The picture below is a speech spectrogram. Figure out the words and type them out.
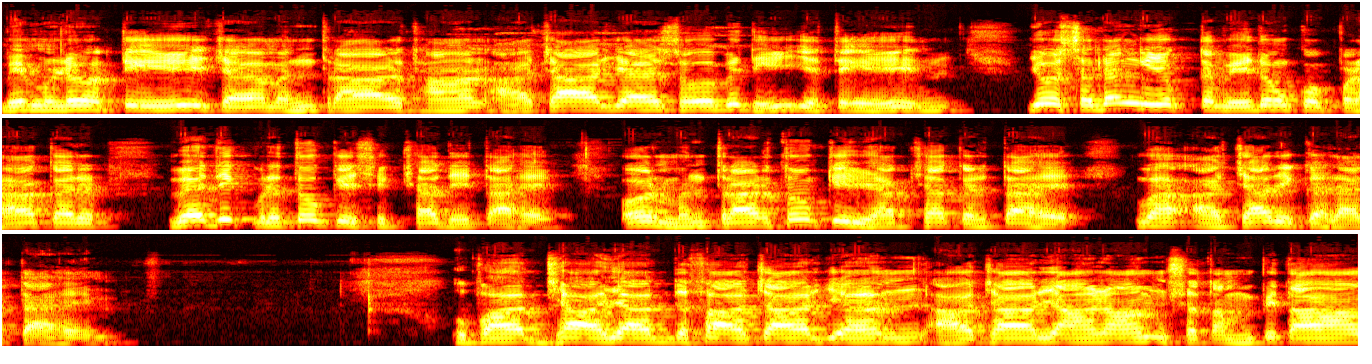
विमृति च मंत्रार्थान आचार्य सो विधीयते जो सदंग युक्त वेदों को पढ़ाकर वैदिक व्रतों की शिक्षा देता है और मंत्रार्थों की व्याख्या करता है वह आचार्य कहलाता है। उपाध्याय दशाचार्य आचार्याणाम शतम पिता,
